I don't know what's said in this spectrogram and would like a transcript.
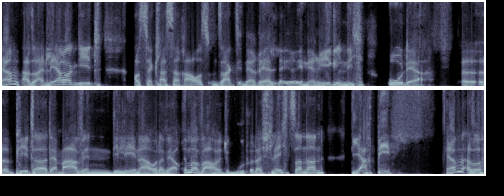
Ja, also ein Lehrer geht aus der Klasse raus und sagt in der, in der Regel nicht, oh, der äh, äh Peter, der Marvin, die Lena oder wer auch immer war heute gut oder schlecht, sondern die 8b. Ja, also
